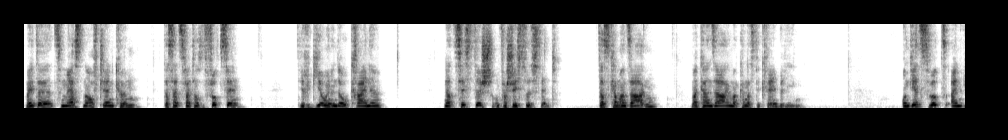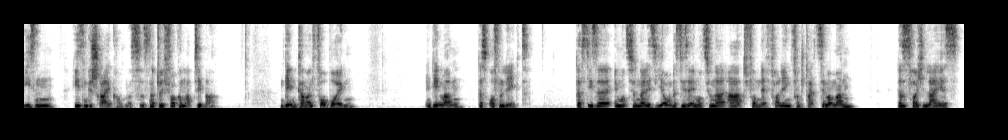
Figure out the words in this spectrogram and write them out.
Man hätte zum ersten aufklären können, dass seit 2014 die Regierungen in der Ukraine narzisstisch und faschistisch sind. Das kann man sagen. Man kann sagen, man kann das mit Quellen belegen. Und jetzt wird ein riesen, riesen Geschrei kommen. Das ist natürlich vollkommen absehbar. Und dem kann man vorbeugen, indem man das offenlegt, dass diese Emotionalisierung, dass diese emotionale Art von der Vorlegung von Strack Zimmermann, dass es Heuchelei ist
